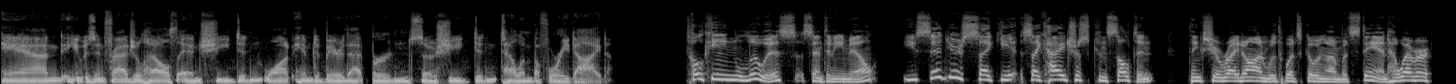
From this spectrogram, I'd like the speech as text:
And he was in fragile health, and she didn't want him to bear that burden, so she didn't tell him before he died. Tolkien Lewis sent an email. You said your psychi- psychiatrist consultant thinks you're right on with what's going on with Stan. However,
